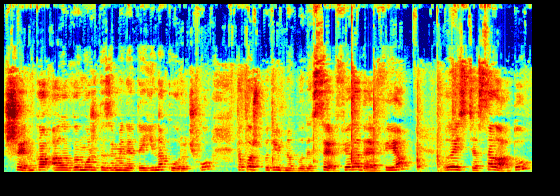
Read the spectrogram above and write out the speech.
шинка, але ви можете замінити її на курочку. Також потрібно буде сир Філадельфія, листя салату,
